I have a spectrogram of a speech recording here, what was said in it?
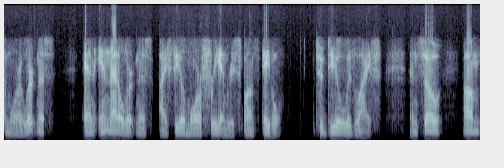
a more alertness, and in that alertness, I feel more free and response able to deal with life. And so um,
